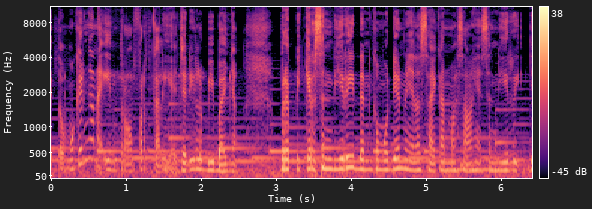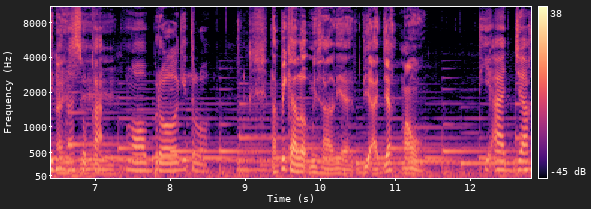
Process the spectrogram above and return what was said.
gitu. Mungkin karena introvert kali ya. Jadi lebih banyak berpikir sendiri dan kemudian menyelesaikan masalahnya sendiri. Jadi nggak suka ngobrol gitu loh. tapi kalau misalnya diajak mau Diajak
